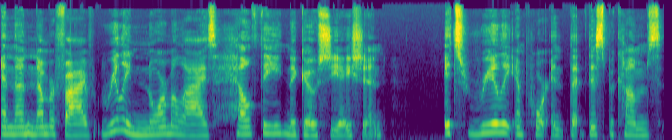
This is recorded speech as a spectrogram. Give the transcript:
And then number five, really normalize healthy negotiation. It's really important that this becomes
